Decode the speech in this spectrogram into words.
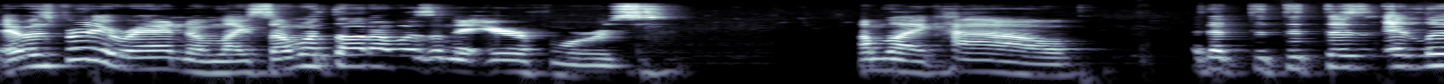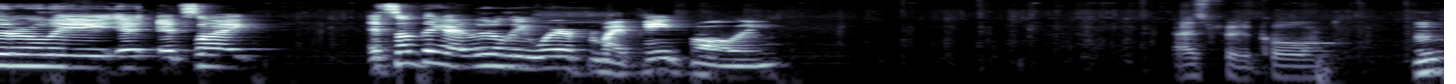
It was pretty random. Like someone thought I was in the Air Force. I'm like, how? That, that, that- this- it literally, it, it's like, it's something I literally wear for my paintballing. That's pretty cool. Hmm?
